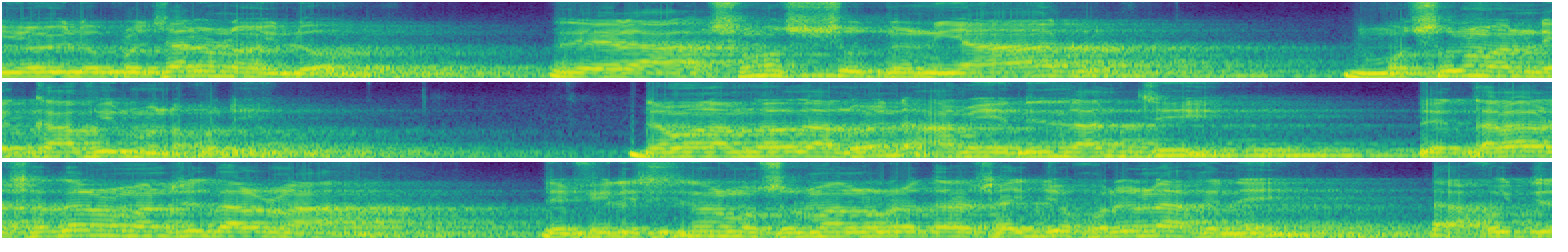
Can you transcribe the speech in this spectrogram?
ইয়ে হইল প্রচারণা হইল যে এরা সমস্ত দুনিয়ার মুসলমানদের কাফির মনে করে। যেমন আপনারা জানেন, আমি এদিন জানছি যে তারা সাধারণ মানুষের ধারণা যে ফিলিস্তিনের মুসলমানরা তারা সাহায্য করে না এখানে তারা হইতে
